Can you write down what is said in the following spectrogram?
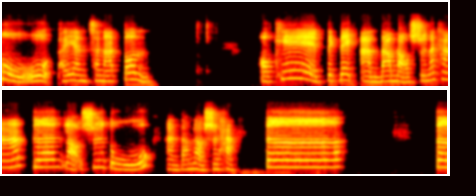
母พยัญชนะต้น โอเค เด็กๆ อ่านตามเหล่าชื่อนะคะ跟老师读 อ่านตามเหล่าชื่อค่ะเตอเตอ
